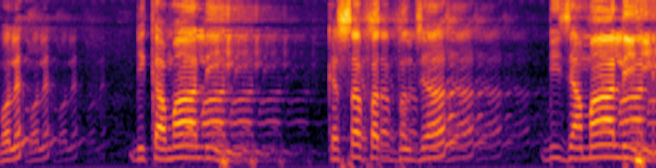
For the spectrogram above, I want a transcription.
বলে বিকামালিহি কাশাফাত দুজা বিজামালিহি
